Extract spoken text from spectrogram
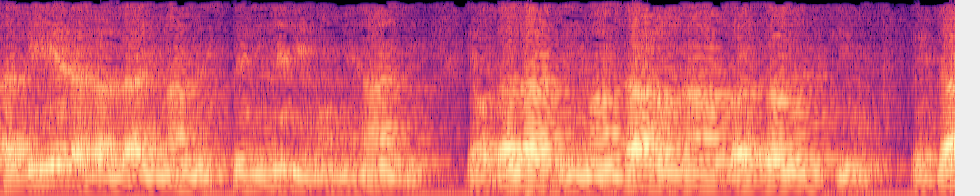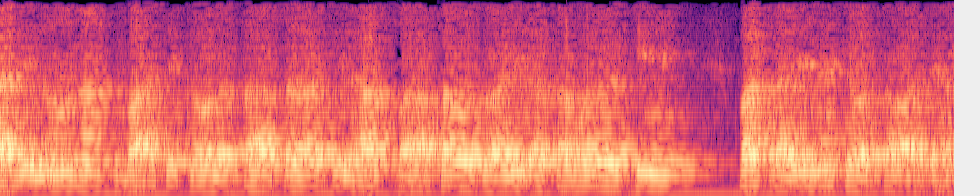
تغییر اللہ ایمان استنی میری مومنان دی یودلا ایماندارنا بردلن کیو اجادلونا کبات کولتا ترا الحق فحقا و ظاہر خبر کی پس لئینا چوتا واضح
